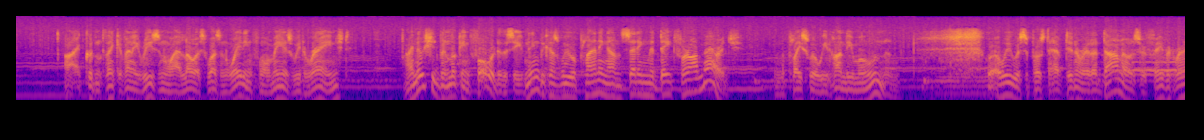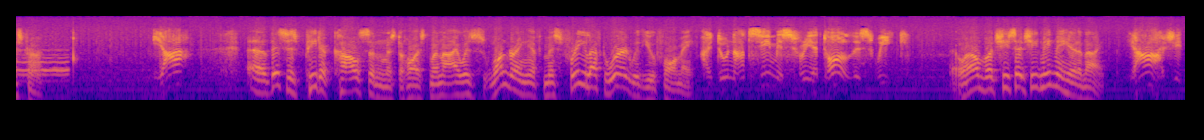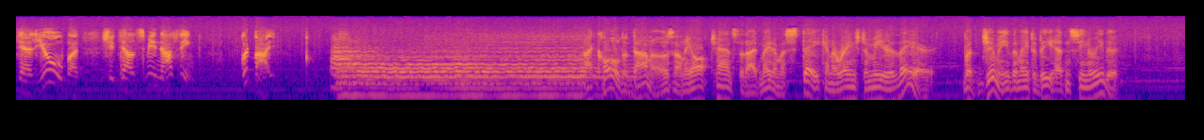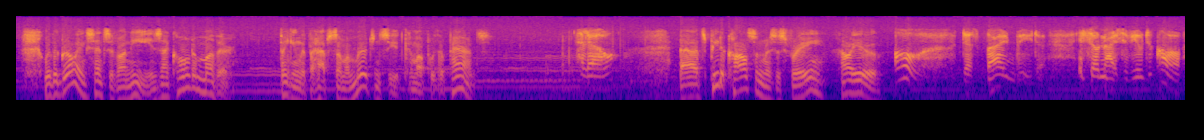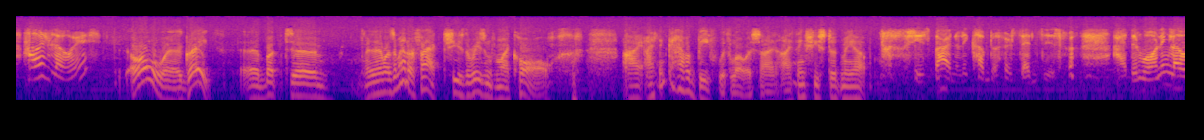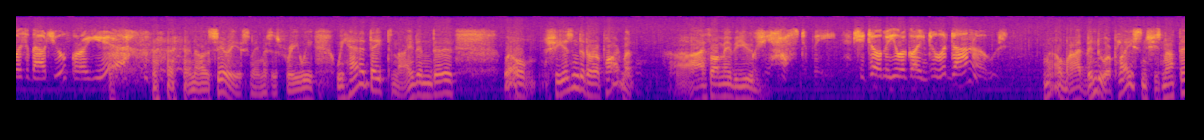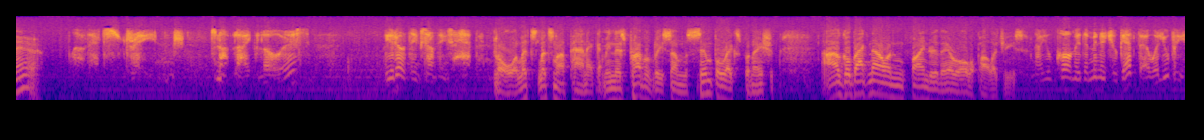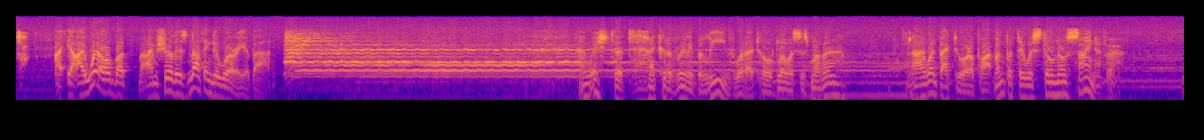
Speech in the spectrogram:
I couldn't think of any reason why Lois wasn't waiting for me as we'd arranged. I knew she'd been looking forward to this evening because we were planning on setting the date for our marriage. In the place where we'd honeymoon and well, we were supposed to have dinner at Adano's, her favorite restaurant. Yeah? Uh, this is Peter Carlson, Mr. Horstman. I was wondering if Miss Free left word with you for me. I do not see Miss Free at all this week. Well, but she said she'd meet me here tonight. Yeah, she tell you, but she tells me nothing. Goodbye. I called Adano's on the off chance that I'd made a mistake and arranged to meet her there. But Jimmy, the maitre d', hadn't seen her either. With a growing sense of unease, I called her mother, thinking that perhaps some emergency had come up with her parents. Hello? Uh, it's Peter Carlson, Mrs. Free. How are you? Oh, just fine, Peter. It's so nice of you to call. How is Lois? Oh, uh, great. Uh, but, uh, uh, as a matter of fact, she's the reason for my call. I, I think I have a beef with Lois. I, I think she stood me up. She's finally come to her senses. I've been warning Lois about you for a year. no, seriously, Mrs. Free. We, we had a date tonight, and, uh, well, she isn't at her apartment. I thought maybe you'd. she has to be. She told me you were going to Adano's. Well, I've been to her place, and she's not there. Well, that's strange. It's not like Lois. You don't think something's happened? Oh, well, let's let's not panic. I mean, there's probably some simple explanation. I'll go back now and find her there. All apologies. Now, you call me the minute you get there, will you, Peter? I, yeah, I will, but I'm sure there's nothing to worry about. I wish that I could have really believed what I told Lois's mother. I went back to her apartment, but there was still no sign of her.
